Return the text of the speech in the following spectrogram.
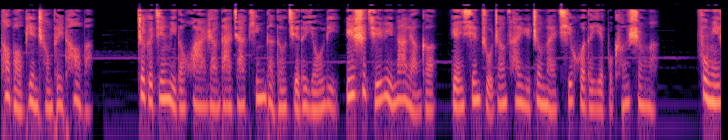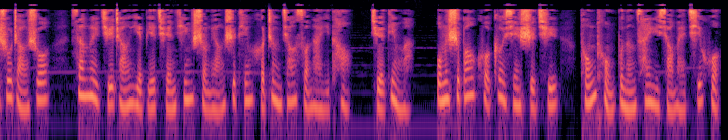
淘宝变成被套吧。这个经理的话让大家听的都觉得有理，于是局里那两个原先主张参与正卖期货的也不吭声了。副秘书长说。三位局长也别全听省粮食厅和证交所那一套，决定了，我们是包括各县市区，统统不能参与小麦期货。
